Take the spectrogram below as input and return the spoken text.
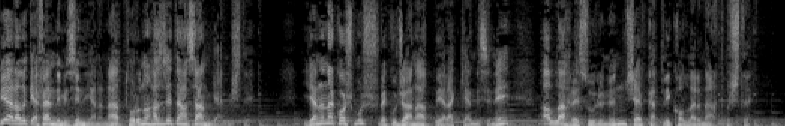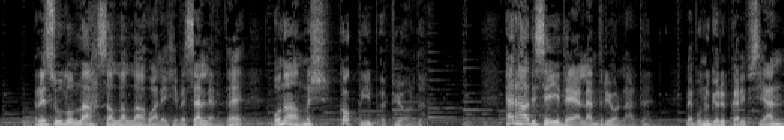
Bir aralık Efendimizin yanına torunu Hazreti Hasan gelmişti. Yanına koşmuş ve kucağına atlayarak kendisini Allah Resulü'nün şefkatli kollarına atmıştı. Resulullah sallallahu aleyhi ve sellem de onu almış koklayıp öpüyordu. Her hadiseyi değerlendiriyorlardı. Ve bunu görüp garipseyen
